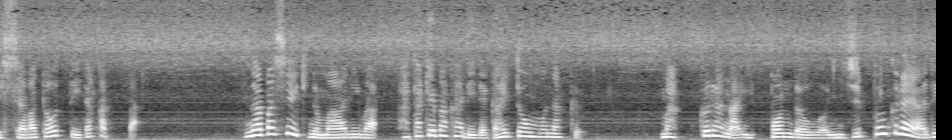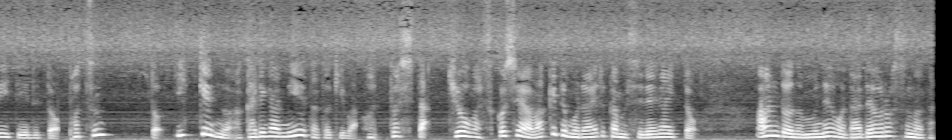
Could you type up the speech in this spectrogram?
列車は通っていなかった。船橋駅の周りは畑ばかりで街灯もなく真っ暗な一本道を20分くらい歩いているとポツンと一軒の明かりが見えた時はほっとした。今日は少しは分けてもらえるかもしれないと安堵の胸をなで下ろすのだった。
